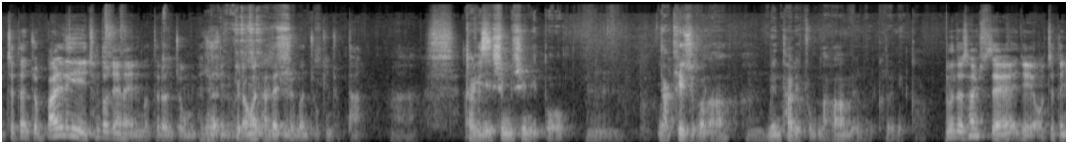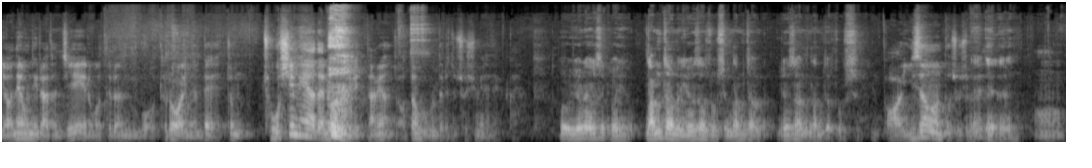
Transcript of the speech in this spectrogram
어쨌든 좀 빨리 천도제나 이런 것들은 좀 해줄 수 네, 있는 그렇죠. 영을 달래주는 건 좋긴 좋다. 아, 자기 심신이 또 약해지거나 멘탈이 좀 나가면 그러니까 이분들 30세 이제 어쨌든 연애운이라든지 이런 것들은 뭐 들어와 있는데 좀 조심해야 되는 부분들이 있다면 좀 어떤 부분들을 좀 조심해야 될까요? 뭐 연애하실 거예요. 남자는 여자 조심, 남자 여자는 남자 조심. 아 이성은 또 조심해야 돼. 예, 예. 어,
